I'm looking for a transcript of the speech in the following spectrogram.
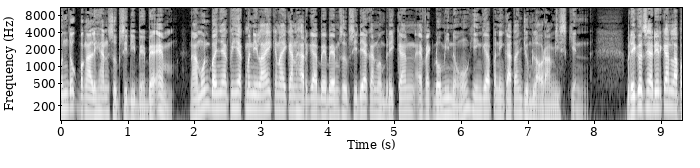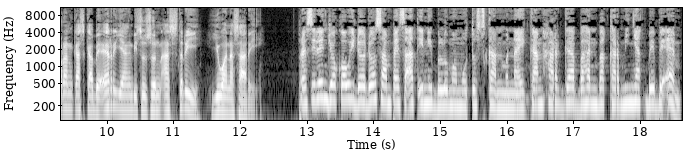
untuk pengalihan subsidi BBM. Namun banyak pihak menilai kenaikan harga BBM subsidi akan memberikan efek domino hingga peningkatan jumlah orang miskin. Berikut saya hadirkan laporan KAS KBR yang disusun Astri Yuwanasari. Presiden Joko Widodo sampai saat ini belum memutuskan menaikkan harga bahan bakar minyak BBM,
